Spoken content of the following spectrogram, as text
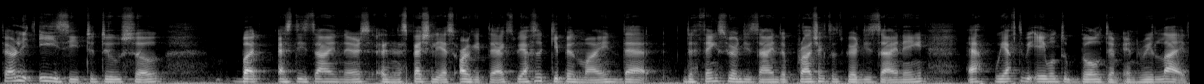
fairly easy to do so. But as designers and especially as architects, we have to keep in mind that the things we're designing, the projects that we're designing, we have to be able to build them in real life.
